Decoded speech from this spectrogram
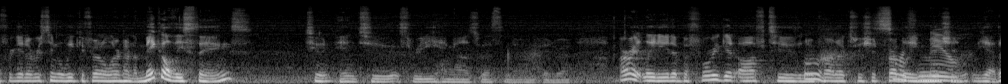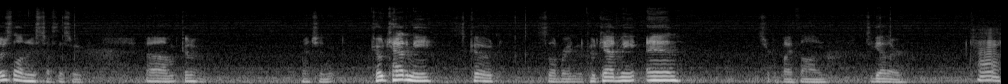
Don't forget every single week if you want to learn how to make all these things, tune into 3D Hangouts with Noe and Pedro. All right, Lady Ada, before we get off to the new Ooh, products, we should so probably mention. Yeah, there's a lot of new stuff this week. Um, gotta mention Codecademy, it's code, celebrating Codecademy and CircuitPython together. Okay.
